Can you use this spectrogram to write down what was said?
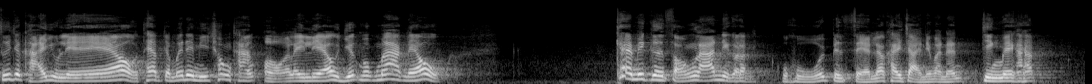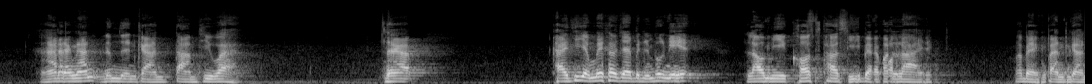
ซื้อจะขายอยู่แล้ว แทบจะไม่ได้มีช่องทางออกอะไรแล้ว เยอะมากๆแล้ว แค่ไม่เกินสองล้านนี่ก็โอ้โหเป็นแสนแล้วใครจ่ายในวันนั้น จริงไหมครับดังนั้นดำเนินการตามที่ว่านะครับใครที่ยังไม่เข้าใจประเด็นพวกนี้ เรามีคอสภาษีแบบออนไลน์ มาแบ่งปันกัน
